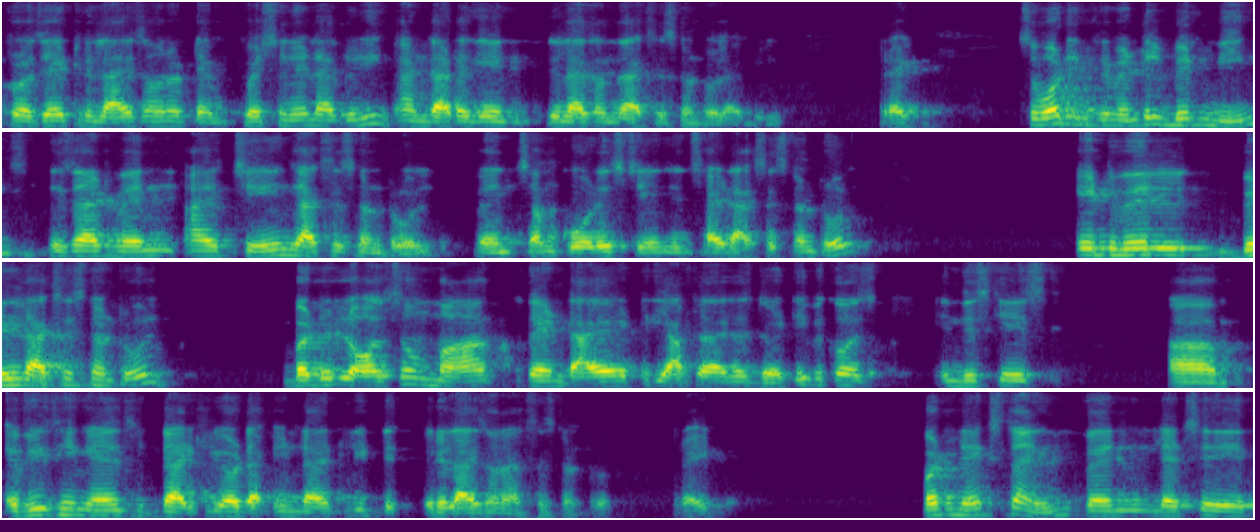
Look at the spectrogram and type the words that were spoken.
project relies on a temp questionnaire library, and that again relies on the access control library, right? So what incremental build means is that when I change access control, when some code is changed inside access control, it will build access control, but it will also mark the entire tree after that as dirty because in this case, um, everything else directly or indirectly relies on access control, right? But next time, when let's say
